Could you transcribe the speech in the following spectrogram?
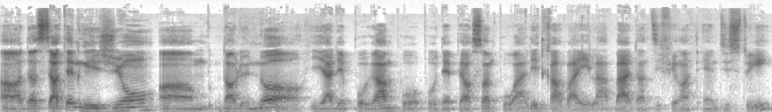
dans certaines régions, dans le nord, il y a des programmes pour, pour des personnes pour aller travailler là-bas dans différentes industries.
